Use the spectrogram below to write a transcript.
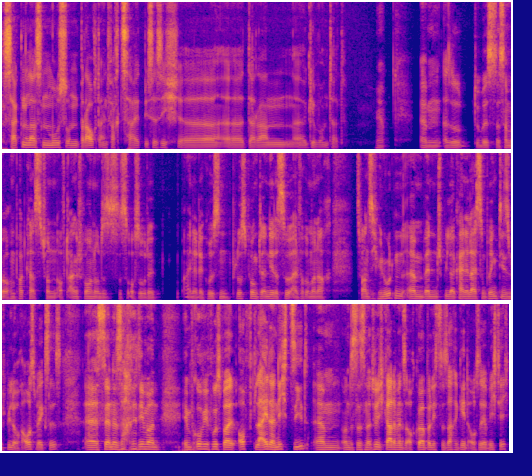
sacken lassen muss und braucht einfach Zeit, bis er sich äh, äh, daran äh, gewohnt hat. Ja, ähm, also du bist, das haben wir auch im Podcast schon oft angesprochen und das ist auch so der einer der größten Pluspunkte an dir, dass du einfach immer nach 20 Minuten, ähm, wenn ein Spieler keine Leistung bringt, diesen Spieler auch auswechselst. Äh, ist ja eine Sache, die man im Profifußball oft leider nicht sieht. Ähm, und es ist natürlich, gerade wenn es auch körperlich zur Sache geht, auch sehr wichtig.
